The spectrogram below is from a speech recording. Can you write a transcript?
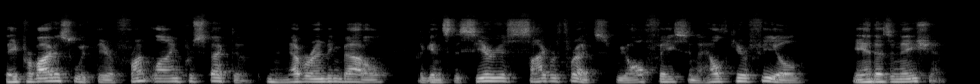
They provide us with their frontline perspective in the never ending battle against the serious cyber threats we all face in the healthcare field and as a nation.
